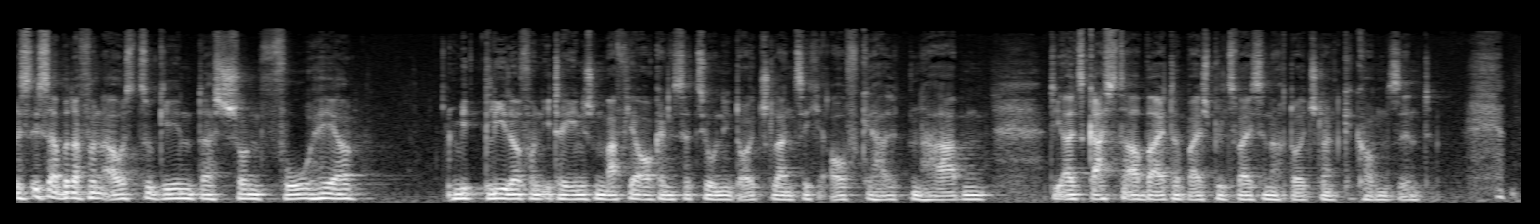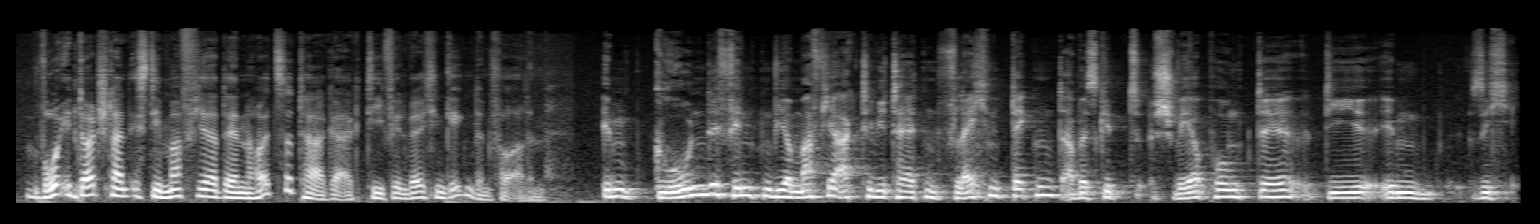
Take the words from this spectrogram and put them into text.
Es ist aber davon auszugehen, dass schon vorher Mitglieder von italienischen Mafia-Organisationen in Deutschland sich aufgehalten haben, die als Gastarbeiter beispielsweise nach Deutschland gekommen sind. Wo in Deutschland ist die Mafia denn heutzutage aktiv? In welchen Gegenden vor allem? Im Grunde finden wir Mafia-Aktivitäten flächendeckend, aber es gibt Schwerpunkte, die im sich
